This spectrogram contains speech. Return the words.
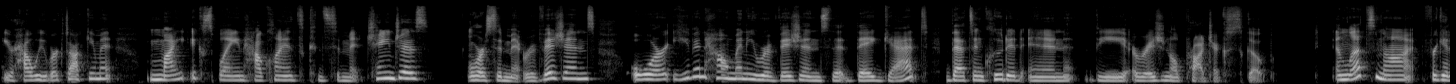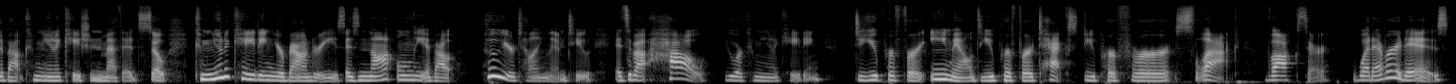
your How We Work document might explain how clients can submit changes or submit revisions, or even how many revisions that they get that's included in the original project scope. And let's not forget about communication methods. So, communicating your boundaries is not only about who you're telling them to, it's about how you are communicating. Do you prefer email? Do you prefer text? Do you prefer Slack, Voxer, whatever it is?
